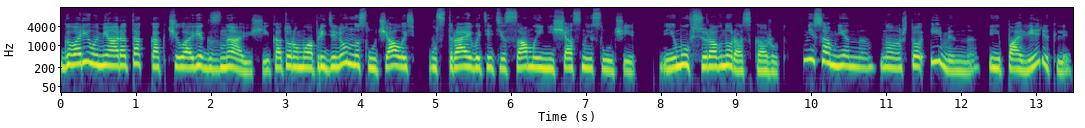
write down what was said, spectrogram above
Говорила Миара так, как человек знающий, которому определенно случалось устраивать эти самые несчастные случаи. Ему все равно расскажут. Несомненно, но что именно? И поверит ли?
